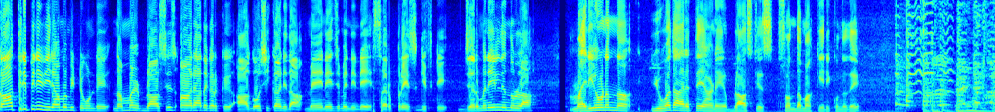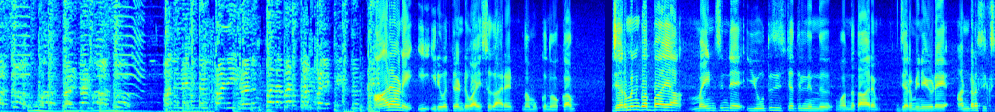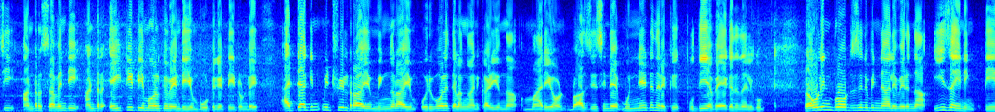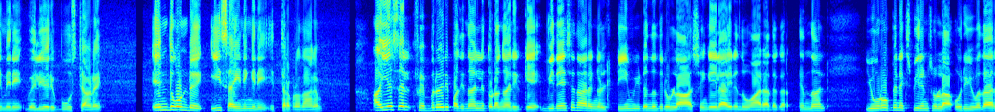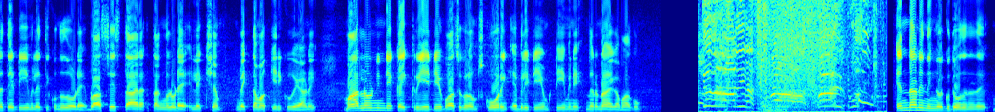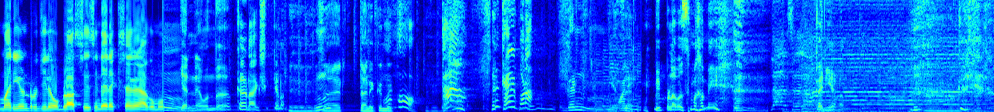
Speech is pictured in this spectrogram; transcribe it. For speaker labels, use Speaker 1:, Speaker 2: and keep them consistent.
Speaker 1: കാത്തിരിപ്പിന് വിരാമം ഇട്ടുകൊണ്ട് നമ്മൾ ബ്ലാസ്റ്റേഴ്സ് ആരാധകർക്ക് ആഘോഷിക്കാനിതാ മാനേജ്മെന്റിന്റെ സർപ്രൈസ് ഗിഫ്റ്റ്. ജർമ്മനിയിൽ നിന്നുള്ള മരിയോൺ എന്ന യുവതാരത്തെയാണ് ബ്ലാസ്റ്റേഴ്സ് സ്വന്തമാക്കിയിരിക്കുന്നത്. ആരാണ് ഈ ഇരുപത്തിരണ്ട് വയസ്സുകാരൻ? നമുക്ക് നോക്കാം. ജർമ്മൻ ക്ലബ്ബായ മൈൻസിന്റെ യൂത്ത് സിസ്റ്റത്തിൽ നിന്ന് വന്ന താരം ജർമ്മനിയുടെ under sixty under seventy under eighty ടീമുകൾക്ക് വേണ്ടിയും ബൂട്ട് കെട്ടിയിട്ടുണ്ട്. അറ്റാക്കിംഗ് മിഡ്ഫീൽഡറായും വിങ്ങറായും ഒരുപോലെ തിളങ്ങാൻ കഴിയുന്ന മരിയോൺ ബ്ലാസ്റ്റേഴ്സിന്റെ മുന്നേറ്റ നിരക്ക് പുതിയ വേഗത നൽകും. റൗളിൻ ബ്രോഡ്സിന് പിന്നാലെ വരുന്ന ഈ സൈനിങ് ടീമിന് വലിയൊരു ബൂസ്റ്റാണ് എന്തുകൊണ്ട് ഈ സൈനിങ്ങിന് ഇത്ര പ്രധാനം? ഐ എസ് എൽ ഫെബ്രുവരി പതിനാലിന് തുടങ്ങാനിരിക്കെ വിദേശ താരങ്ങൾ ടീം വിടുന്നതിലുള്ള ആശങ്കയിലായിരുന്നു ആരാധകർ. എന്നാൽ യൂറോപ്യൻ എക്സ്പീരിയൻസ് ഉള്ള ഒരു യുവതാരത്തെ ടീമിലെത്തിക്കുന്നതോടെ ബ്ലാസ്റ്റേഴ്സ് താര തങ്ങളുടെ ലക്ഷ്യം വ്യക്തമാക്കിയിരിക്കുകയാണ്. മാർലോണിന്റെ കൈ ക്രിയേറ്റീവ് പാസുകളും സ്കോറിംഗ് എബിലിറ്റിയും ടീമിന് നിർണായകമാകും. എന്താണ് നിങ്ങൾക്ക് തോന്നുന്നത്? മരിയൻ റുജിലോ ബ്ലാസ്റ്റേഴ്സിന്റെ രക്ഷകനാകുമോ?
Speaker 2: എന്നെ ഒന്ന് കടാക്ഷിക്കണം. വിപ്ലവ സിംഹമേ. കരിയണം 对。天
